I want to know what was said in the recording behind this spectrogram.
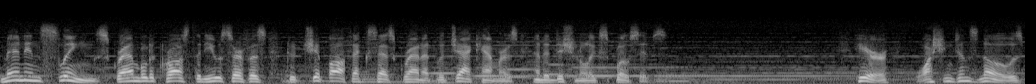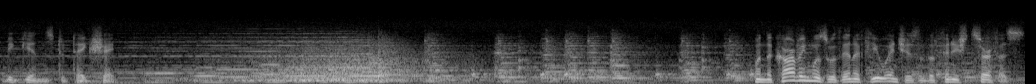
men in slings scrambled across the new surface to chip off excess granite with jackhammers and additional explosives. Here, Washington's nose begins to take shape. When the carving was within a few inches of the finished surface,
